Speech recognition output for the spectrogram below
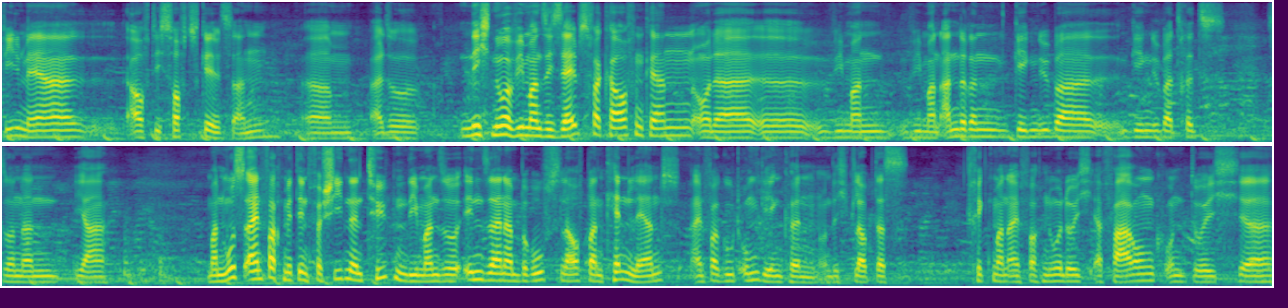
viel mehr auf die Soft Skills an. Ähm, also nicht nur, wie man sich selbst verkaufen kann oder äh, wie, man, wie man anderen gegenüber, gegenüber tritt, sondern ja, man muss einfach mit den verschiedenen Typen, die man so in seiner Berufslaufbahn kennenlernt, einfach gut umgehen können. Und ich glaube, das kriegt man einfach nur durch Erfahrung und durch, äh,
